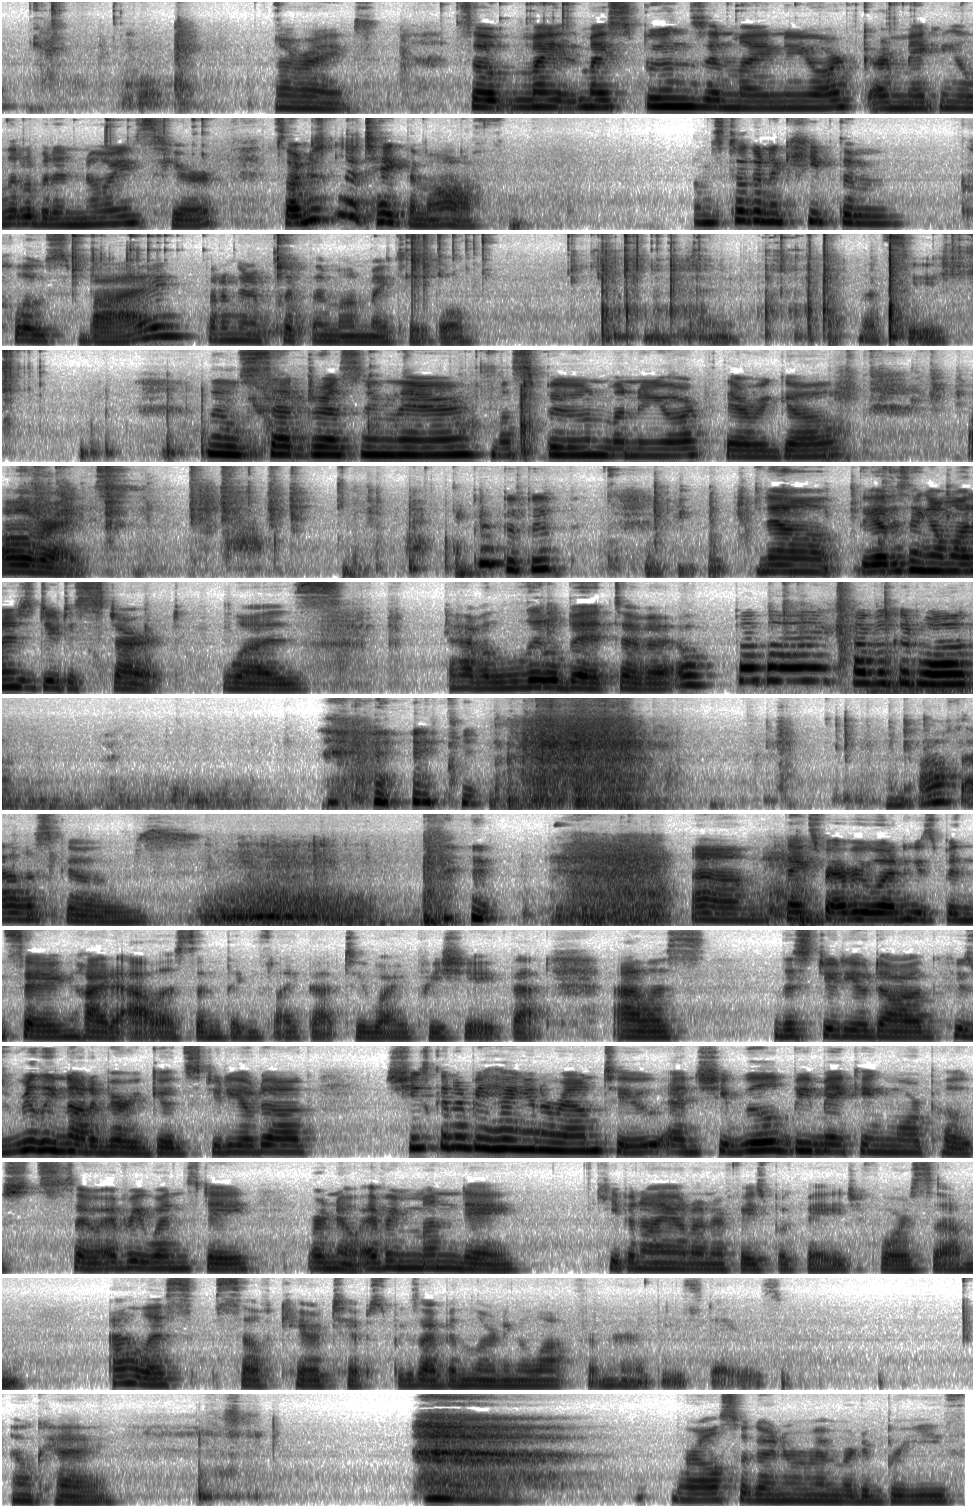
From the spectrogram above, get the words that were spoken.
All right. So my, my spoons in my New York are making a little bit of noise here. So I'm just going to take them off. I'm still going to keep them close by, but I'm going to put them on my table. Okay. Let's see. Little set dressing there. My spoon, my New York. There we go. All right. Boop, boop, boop. Now, the other thing I wanted to do to start was have a little bit of a, oh, bye-bye, have a good walk. and off Alice goes. um, thanks for everyone who's been saying hi to Alice and things like that too. I appreciate that. Alice, the studio dog, who's really not a very good studio dog, she's going to be hanging around too, and she will be making more posts. So every Wednesday, or no, every Monday, keep an eye out on our Facebook page for some Alice self care tips because I've been learning a lot from her these days. Okay. We're also going to remember to breathe.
